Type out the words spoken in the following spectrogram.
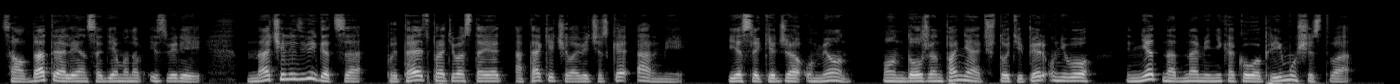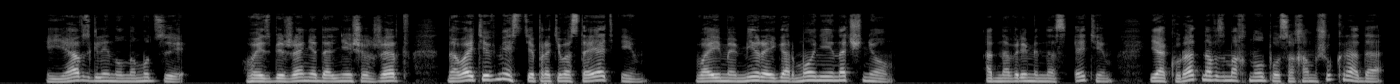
Солдаты Альянса демонов и зверей начали двигаться, пытаясь противостоять атаке человеческой армии. Если Кеджа умен, он должен понять, что теперь у него нет над нами никакого преимущества. И я взглянул на Мудзи. Во избежание дальнейших жертв, давайте вместе противостоять им. Во имя мира и гармонии начнем. Одновременно с этим я аккуратно взмахнул посохом Шукрада,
